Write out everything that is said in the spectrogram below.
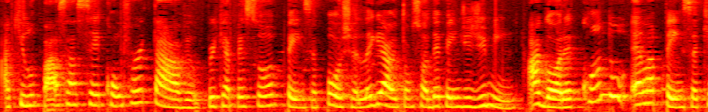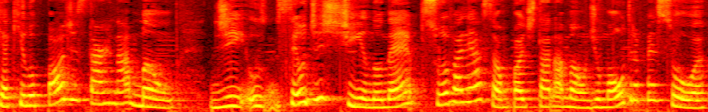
aquilo passa a ser confortável, porque a pessoa pensa, poxa, legal, então só depende de mim. Agora, quando ela pensa que aquilo pode estar na mão de o seu destino, né? Sua avaliação pode estar na mão de uma outra pessoa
